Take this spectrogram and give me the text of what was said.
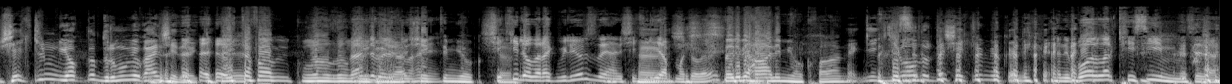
şeklim yok da durumum yok aynı şey demek. ki. ilk defa kullanıldığını Ben de duydum böyle ya. hani- Şeklim yok. Şekil olarak biliyoruz da yani şekil Evet. yapmak olarak. Böyle bir halim yok falan. Gibi olur da şeklim yok hani. Hani bu aralar keseyim mesela.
